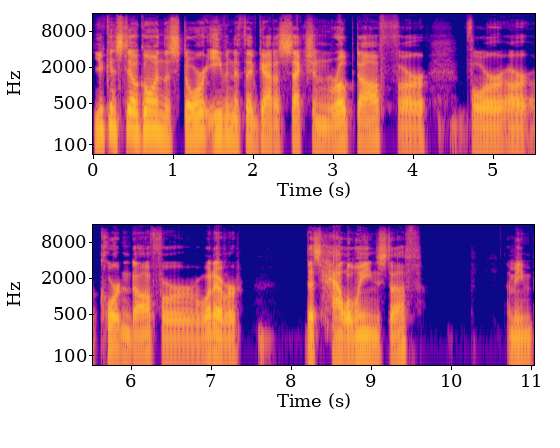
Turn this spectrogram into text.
You can still go in the store even if they've got a section roped off or for or cordoned off or whatever. That's Halloween stuff. I mean,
